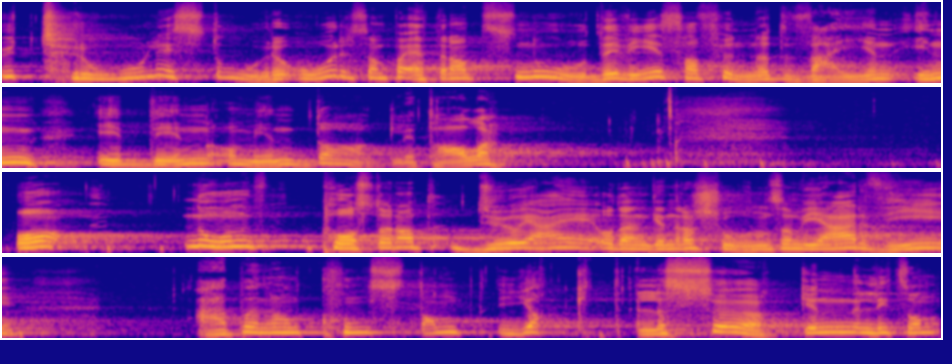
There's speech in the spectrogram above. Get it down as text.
utrolig store ord som på et eller annet snodig vis har funnet veien inn i din og min dagligtale. Og noen påstår at du og jeg og den generasjonen som vi er, vi er på en eller annen konstant jakt eller søken. Litt sånn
